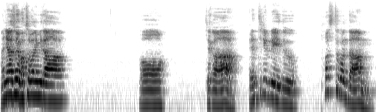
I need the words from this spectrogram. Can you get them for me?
안녕하세요 박서방입니다. 어 제가 엔트리 그레이드 퍼스트 건담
